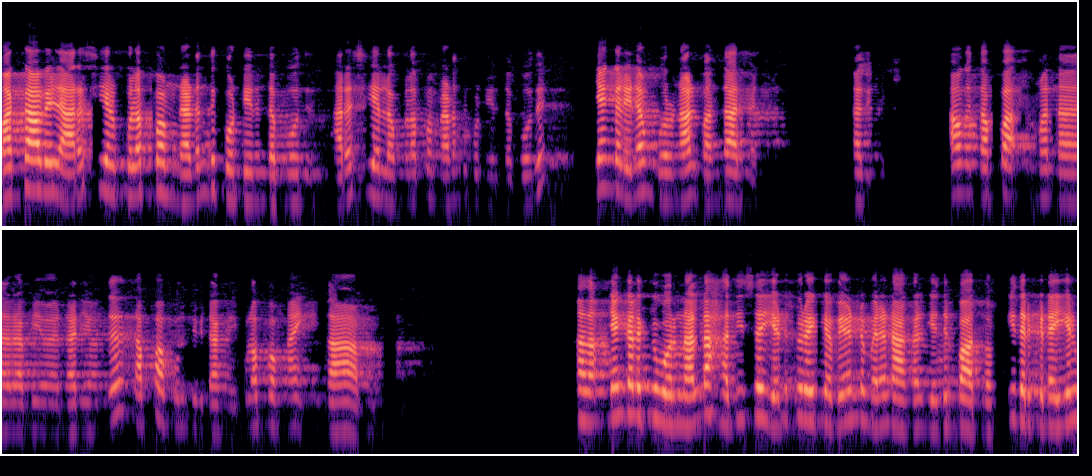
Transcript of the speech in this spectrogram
மக்காவில் அரசியல் குழப்பம் நடந்து கொண்டிருந்த போது அரசியல்ல குழப்பம் நடந்து கொண்டிருந்த போது எங்களிடம் ஒரு நாள் வந்தார்கள். அதுக்கு அவங்க தப்பா உமர் ரபி ரடி வந்து தப்பா புரிஞ்சுக்கிட்டாங்க. குழப்பம்னா இதுதான். அதான் எங்களுக்கு ஒரு நல்ல ஹதிசை எடுத்துரைக்க வேண்டும் என நாங்கள் எதிர்பார்த்தோம். இதற்கிடையில்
